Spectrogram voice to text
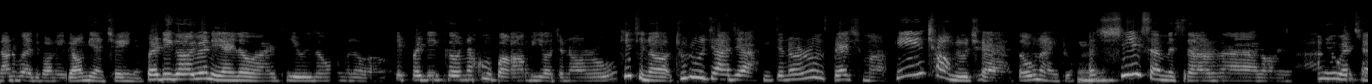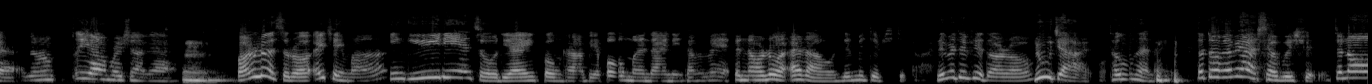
နောက်တစ်ပတ်ဒီကောင်တွေပြောင်းပြန်ချိန်တယ် practical ရွေးနေတိုင်းလောက်ရတယ် theory လုံးမလောက်အောင်အဲ့ practical နှစ်ခုပေါင်းပြီးတော့ကျွန်တော်တို့ဖြစ်ချင်တော့ထူးထူးခြားခြားဒီကျွန်တော်တို့ batch မှာဟင်း6မျိုးချက်3နိုင်တွင်အရှိ semester လာတော့အမျိုးပဲချက်ကျွန်တော်သိအောင် pressure လဲอืมဘာလို့လဲဆိုတော့အဲ့ချိန်မှာ ingredient ဆိုဒီတိုင်းပုံထားပြီးပုံမှန်တိုင်းနေဒါပေမဲ့ကျွန်တော်တို့ကအဲ့ဒါကို limited ဖြစ်သွားတယ် limited ဖြစ်သွားတော့လူကြတယ်ပေါ့ထုံးစံတိုင်းတော်တော်များများ selfish ဖြစ်တယ်ကျွန်တော်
